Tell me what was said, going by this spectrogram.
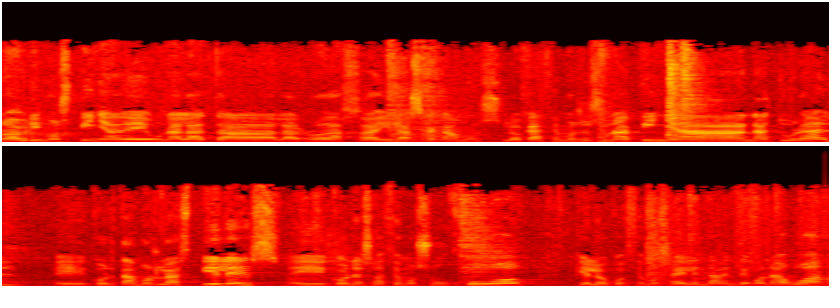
no, abrimos piña de una lata a la rodaja y la sacamos. Lo que hacemos es una piña natural, eh, cortamos las pieles, eh, con eso hacemos un jugo que lo cocemos ahí lentamente con agua.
